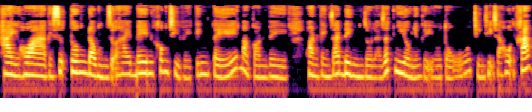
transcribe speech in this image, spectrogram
hài hòa cái sự tương đồng giữa hai bên không chỉ về kinh tế mà còn về hoàn cảnh gia đình rồi là rất nhiều những cái yếu tố chính trị xã hội khác.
